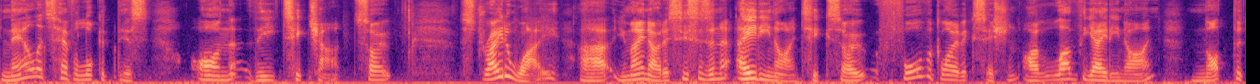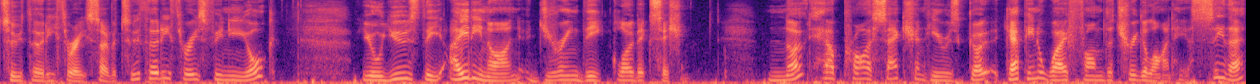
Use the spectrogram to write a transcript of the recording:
Now let's have a look at this on the tick chart. So straight away uh, you may notice this is an 89 tick. So for the Globex session I love the 89 not the 233 so the 233 is for New York you'll use the 89 during the Globex session note how price action here is go gapping away from the trigger line here. See that?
